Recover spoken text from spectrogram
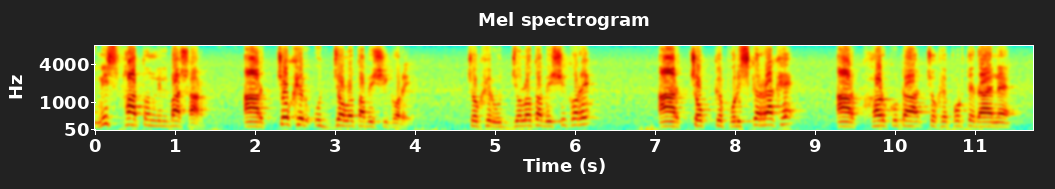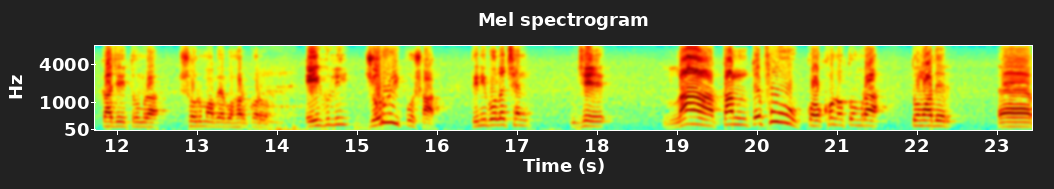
মিসফাতুন লিল বাসার আর চোখের উজ্জ্বলতা বেশি করে। চোখের উজ্জ্বলতা বেশি করে আর চোখকে পরিষ্কার রাখে আর খড়কুটা চোখে পড়তে দেয় না কাজেই তোমরা সরমা ব্যবহার করো। এইগুলি জরুরি পোশাক। তিনি বলেছেন যে লা তান্তেফু কখনো তোমরা তোমাদের আহ,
